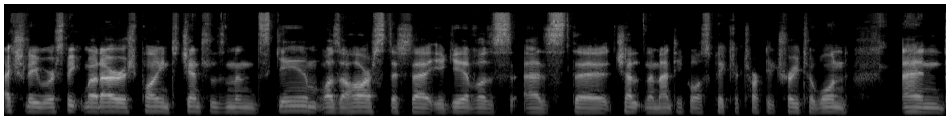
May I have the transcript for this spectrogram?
Actually, we are speaking about Irish Point. Gentleman's Game was a horse that uh, you gave us as the Cheltenham anti-post pick at thirty three to one, and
